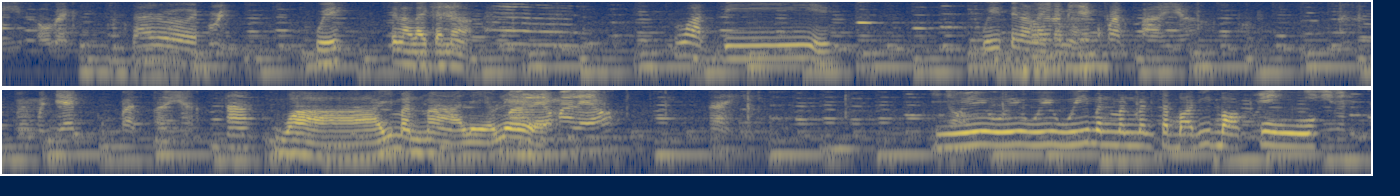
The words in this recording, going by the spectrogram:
นี้เขาแบงได้เลยอุ้ยวิเป็นอะไรกันอะสวัสดี วิเป็นอะไรกันมันอะแยกปัดไปอะมึงมันแยกปัดไปอะอะหวายมันมาแล้วแหมาละแล้วมาแล้วไหนอุ้ยอุ้ยอุ้ยอุ้ยมันมันมันจะบอดี้บล็อกกูกูนี่มันพ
